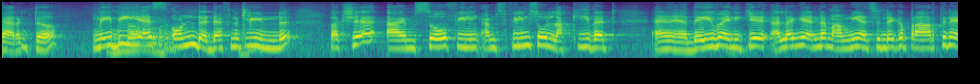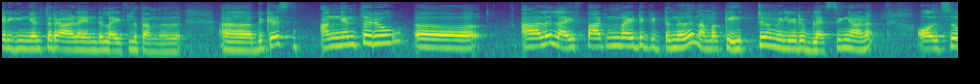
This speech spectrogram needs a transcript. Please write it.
ക്യാരക്ടർ മേ ബി യെസ് ഉണ്ട്. ഡെഫിനറ്റ്ലി ഉണ്ട്. പക്ഷേ I'm so feeling I'm feeling so lucky that ദൈവം എനിക്ക് അല്ലെങ്കിൽ എന്റെ മമ്മി അച്ഛന്റെയൊക്കെ പ്രാർത്ഥനയായിരിക്കും ഇങ്ങനത്തെ ഒരാളെ എന്റെ ലൈഫിൽ തന്നത്. ബിക്കോസ് അങ്ങനത്തെ ഒരു ആൾ ലൈഫ് പാർട്ട്ണറായിട്ട് കിട്ടുന്നത് നമുക്ക് ഏറ്റവും വലിയൊരു ബ്ലെസ്സിങ് ആണ്. ഓൾസോ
